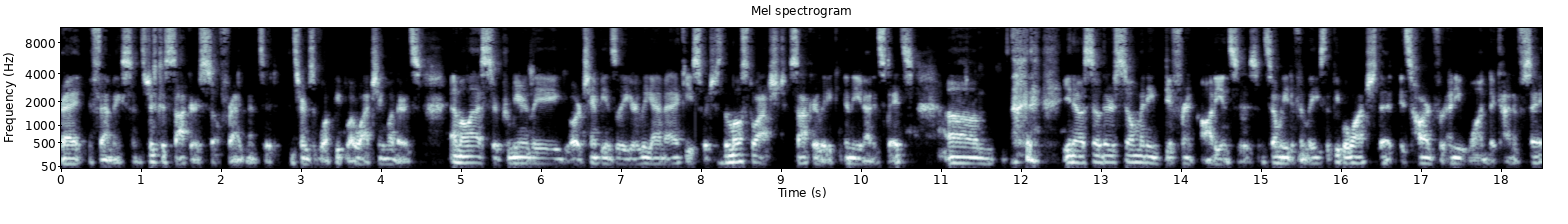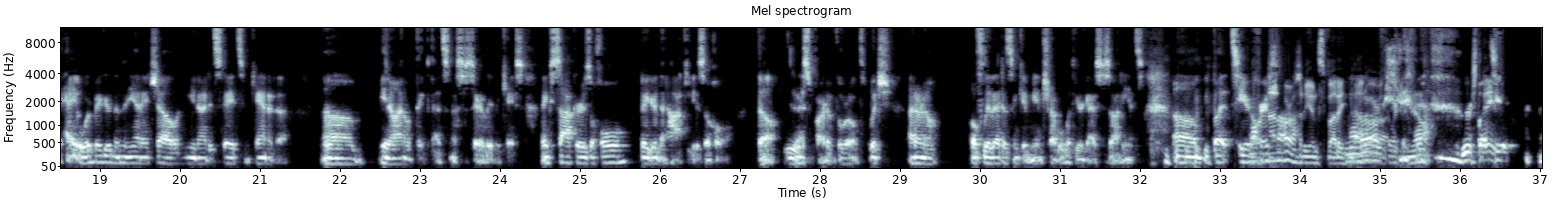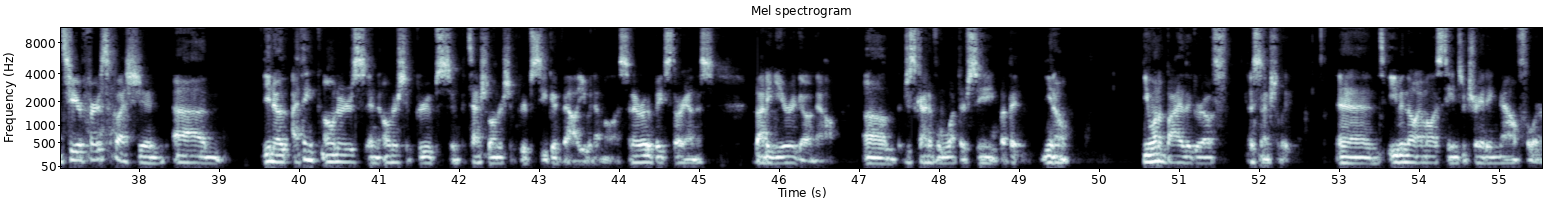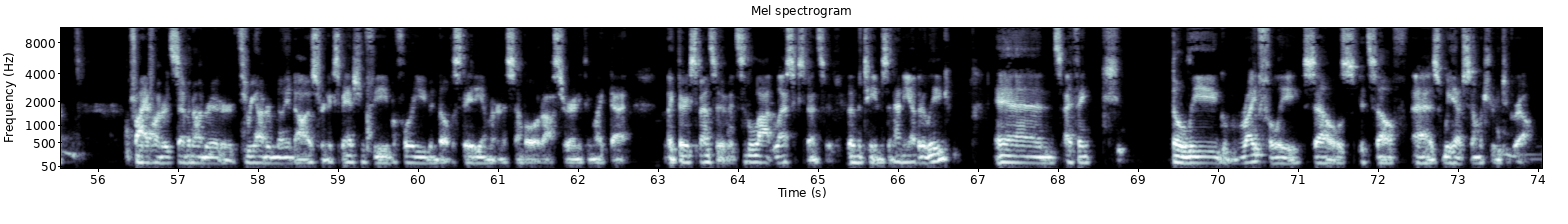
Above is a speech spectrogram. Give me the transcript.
right? If that makes sense. Just because soccer is so fragmented in terms of what people are watching, whether it's MLS or Premier League or Champions League or Liga MX, which is the most watched soccer league in the United States. Um, you know, so there's so many different audiences and so many different leagues that people watch that it's hard for anyone to kind of say, Hey, we're bigger than the NHL in the United States and Canada. Um, you know, I don't think that's necessarily the case. I think soccer as a whole bigger than hockey as a whole, though, in this part of the world, which I don't know hopefully that doesn't get me in trouble with your guys' audience. Um, but to your no, first, not our audience, buddy, not, not ours. no. to, to, your first question, um, you know, I think owners and ownership groups and potential ownership groups see good value in MLS. And I wrote a big story on this about a year ago now, um, just kind of what they're seeing. But they, you know, you want to buy the growth essentially. And even though MLS teams are trading now for 500, 700 or 300 million dollars for an expansion fee before you even build a stadium or an assemble a roster or anything like that. Like they're expensive. It's a lot less expensive than the teams in any other league. And I think the league rightfully sells itself as we have so much room to grow.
